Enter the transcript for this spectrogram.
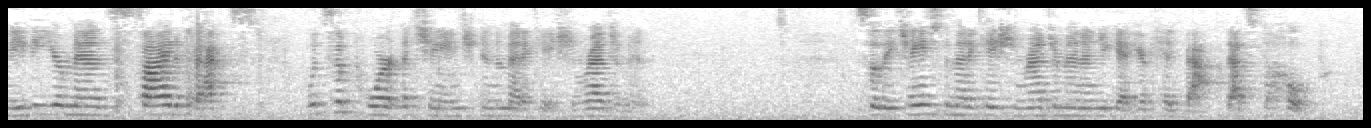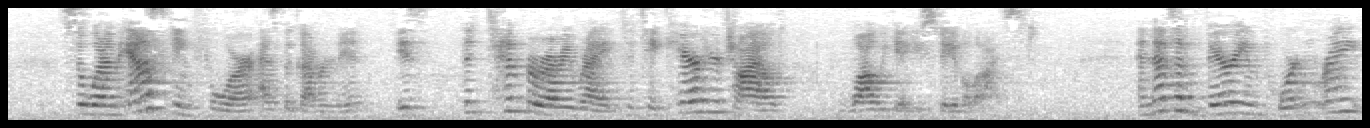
Maybe your meds side effects would support a change in the medication regimen. So they change the medication regimen and you get your kid back. That's the hope. So what I'm asking for as the government is the temporary right to take care of your child while we get you stabilized. And that's a very important right,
